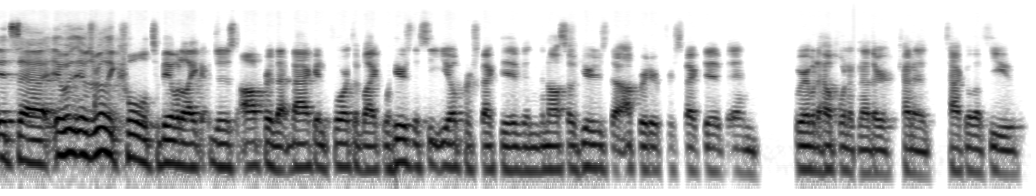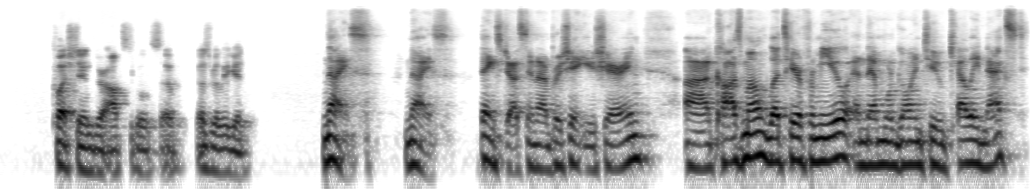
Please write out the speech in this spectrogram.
it's uh, it was it was really cool to be able to like just offer that back and forth of like, well, here's the CEO perspective, and then also here's the operator perspective, and we are able to help one another kind of tackle a few questions or obstacles. So it was really good. Nice, nice. Thanks, Justin. I appreciate you sharing. Uh, Cosmo, let's hear from you. And then we're going to Kelly next.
